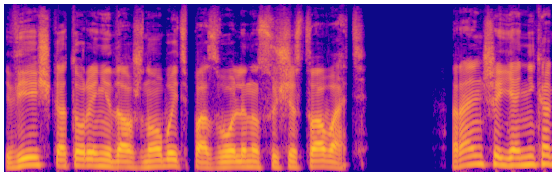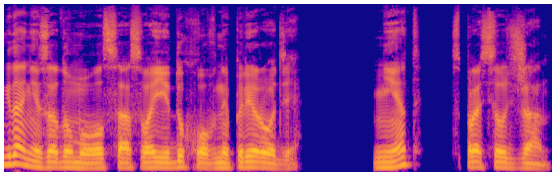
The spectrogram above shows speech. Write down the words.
вещь, которой не должно быть позволено существовать. Раньше я никогда не задумывался о своей духовной природе. «Нет?» — спросил Джан.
